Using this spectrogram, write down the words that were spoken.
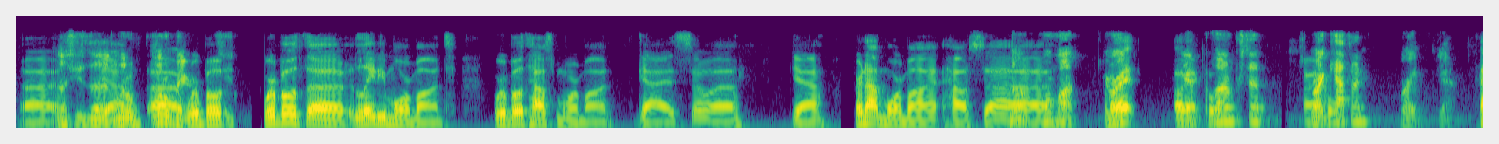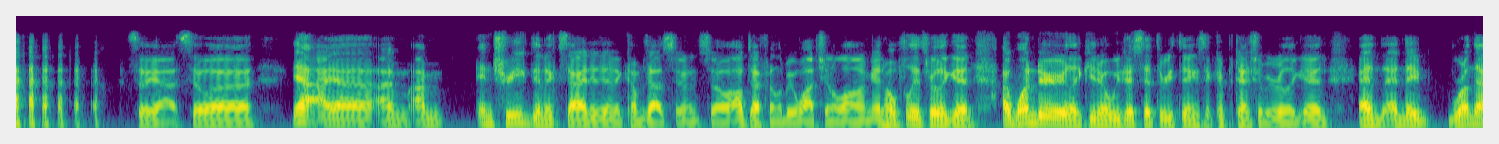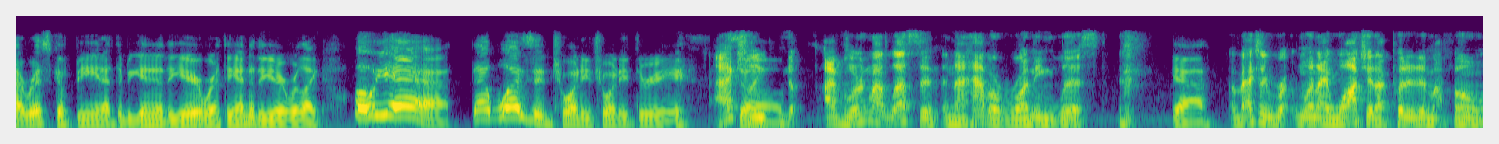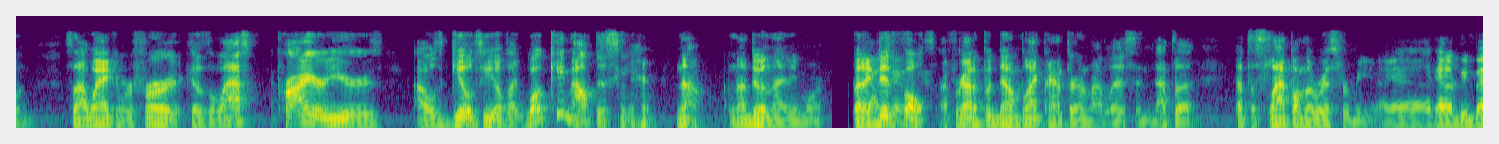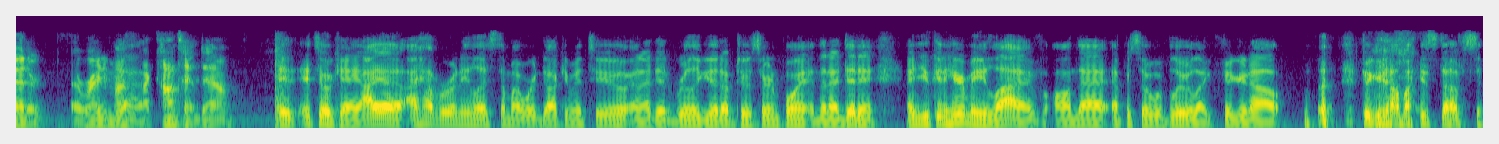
uh, No, she's a yeah, little little uh, bear. we're both- She's- we're both uh Lady Mormont. We're both House Mormont guys. So uh, yeah, or not Mormont. House. Uh, no, Mormont. You're I right? Okay, yeah, cool. 100. percent All Right, cool. Catherine. Right. Yeah. so yeah, so uh, yeah, I uh, I'm I'm intrigued and excited, and it comes out soon. So I'll definitely be watching along, and hopefully it's really good. I wonder, like you know, we just said three things that could potentially be really good, and and they run that risk of being at the beginning of the year, where at the end of the year we're like, oh yeah, that was in 2023. Actually, So- no, I've learned my lesson, and I have a running list. Yeah, I've actually when I watch it, I put it in my phone so that way I can refer it. Because the last prior years, I was guilty of like, what came out this year? No, I'm not doing that anymore. But I did Gotcha. false. I forgot to put down Black Panther on my list, and that's a that's a slap on the wrist for me. I, I gotta be better at writing my, Yeah. my content down. It, it's okay. I uh, I have a running list on my Word document too, and I did really good up to a certain point, and then I didn't. And you can hear me live on that episode with Blue, like figuring out figuring out my stuff. So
